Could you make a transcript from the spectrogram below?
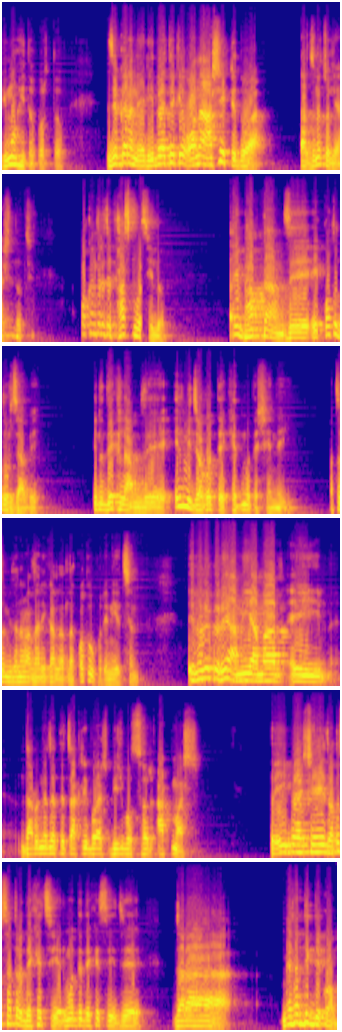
বিমোহিত করত। যে কারণে হৃদয় থেকে অনায়াসে একটি দোয়া তার জন্য চলে আসতো। ওখানকার যে ফার্স্ট ছিল আমি ভাবতাম যে এ কত দূর যাবে। কিন্তু দেখলাম যে ইলমি জগতে খেদমতে সে নেই। অর্থাৎ মিজানুর আজহারিকে আল্লাহ কত উপরে নিয়েছেন। এভাবে করে আমি আমার এই দারুণাজাতে চাকরি বয়স বিশ বছর আট মাস। তো এই বয়সে যত ছাত্র দেখেছি এর মধ্যে দেখেছি যে যারা মেধার দিক দিয়ে কম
